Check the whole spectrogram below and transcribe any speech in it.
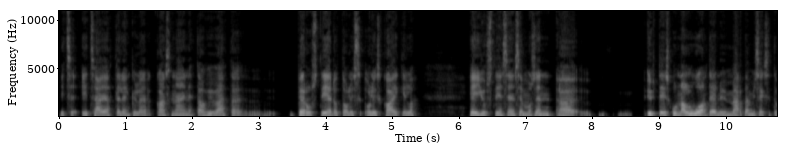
itse, itse ajattelen kyllä myös näin, että on hyvä, että perustiedot olisi, olisi kaikilla. Ja justiin sen semmoisen yhteiskunnan luonteen ymmärtämiseksi. Että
